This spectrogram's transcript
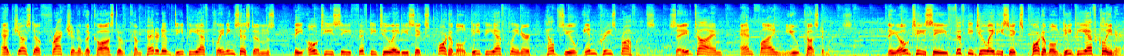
At just a fraction of the cost of competitive DPF cleaning systems, the OTC 5286 Portable DPF Cleaner helps you increase profits, save time, and find new customers. The OTC 5286 Portable DPF Cleaner.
